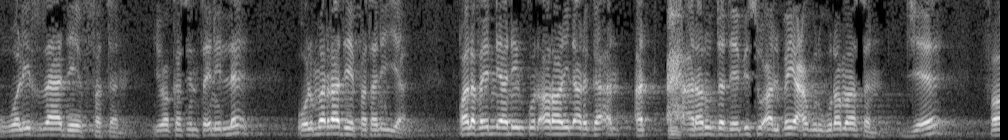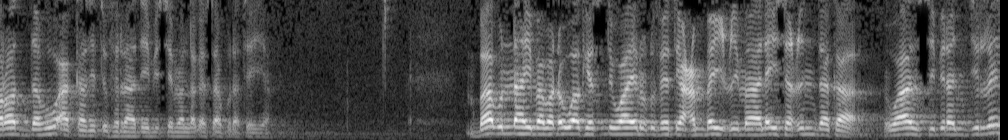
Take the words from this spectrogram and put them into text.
ولرا ديفتن. يوكا سنتين الله والمرة ديفتنية قال فإني أن كن أراني أرجع أن أنا رد ديبسو البيع غرغرما سن جئ فرده أكاسيت في الرادي بسم الله كسافرتيا باب النهي باب دوا كست وين دفت عن بيع ما ليس عندك. وان سبرا جره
